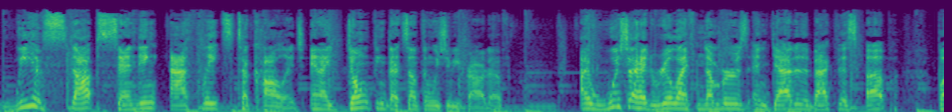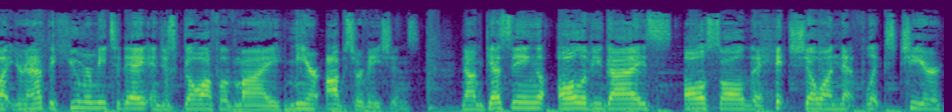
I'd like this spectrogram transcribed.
We have stopped sending athletes to college, and I don't think that's something we should be proud of. I wish I had real life numbers and data to back this up, but you're gonna have to humor me today and just go off of my mere observations. Now, I'm guessing all of you guys all saw the hit show on Netflix, Cheer,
